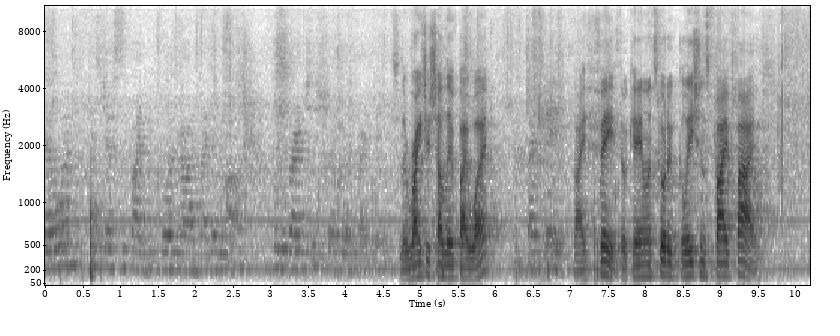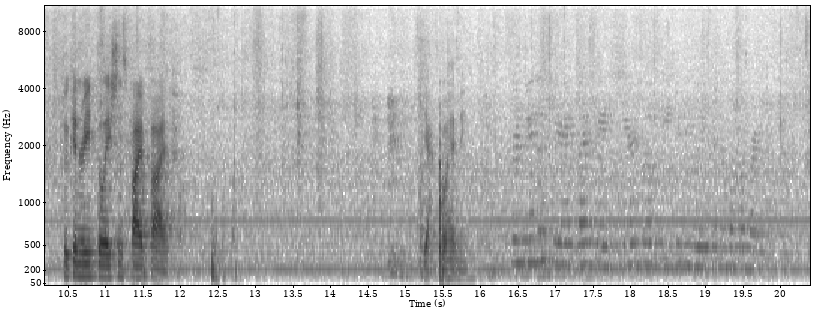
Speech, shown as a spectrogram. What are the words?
no one is justified before God by the law, for the righteous shall live by faith. So the righteous shall live by what? By faith. By faith. Okay, and let's go to Galatians 5 5. Who can read Galatians 5 5? Yeah, go ahead, Nate. For through the Spirit by faith we ourselves eagerly wait for the hope of righteousness.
